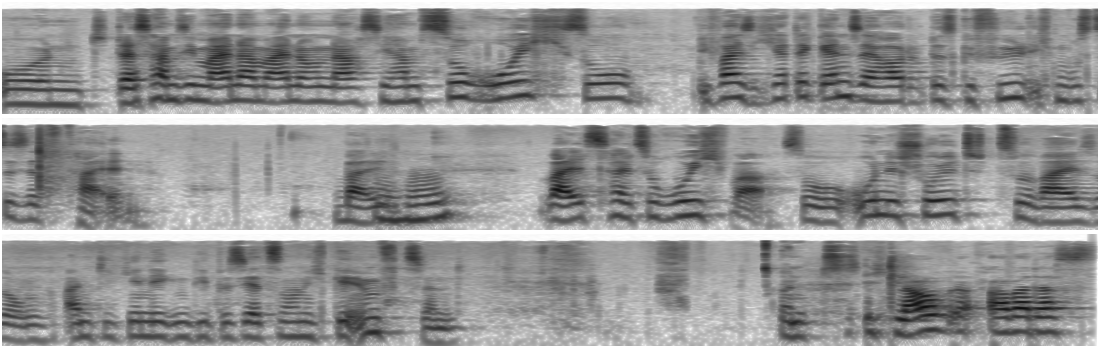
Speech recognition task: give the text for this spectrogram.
Und das haben sie meiner Meinung nach, sie haben es so ruhig, so, ich weiß nicht, ich hatte Gänsehaut und das Gefühl, ich muss das jetzt teilen weil mhm. es halt so ruhig war, so ohne Schuldzuweisung an diejenigen, die bis jetzt noch nicht geimpft sind. Und ich glaube aber, dass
